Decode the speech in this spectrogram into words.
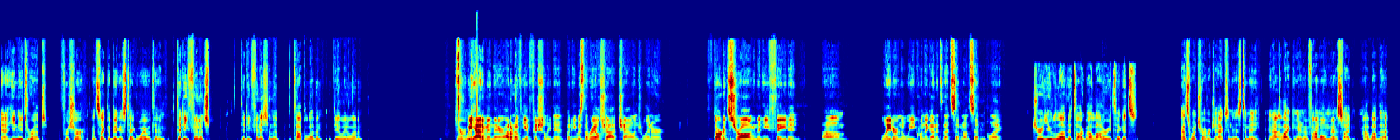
Yeah, he needs reps for sure. That's like the biggest takeaway with him. Did he finish? Did he finish in the top eleven, the elite eleven? Can't remember. We had him in there. I don't know if he officially did, but he was the rail shot challenge winner. Started strong and then he faded. Um, later in the week when they got into that seven on seven play. Drew, you love to talk about lottery tickets. That's what Trever Jackson is to me. And I like, and if I'm Ole Miss, I I love that.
